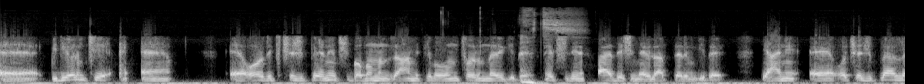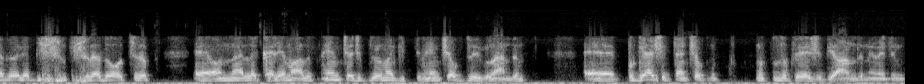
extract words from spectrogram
E, biliyorum ki e, e, oradaki çocukların hepsi babamın rahmetli babamın torunları gibi. Evet. Hepsi benim kardeşim, evlatlarım gibi. Yani e, o çocuklarla böyle bir sırada oturup e, onlarla kalemi alıp hem çocukluğuma gittim hem çok duygulandım. E, bu gerçekten çok mut- mutluluk verici bir andı Mehmet'im.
